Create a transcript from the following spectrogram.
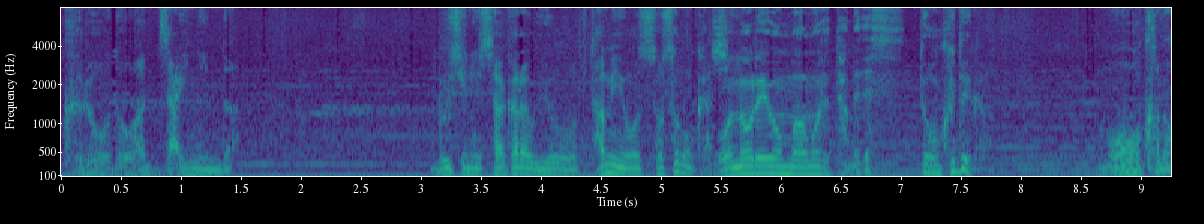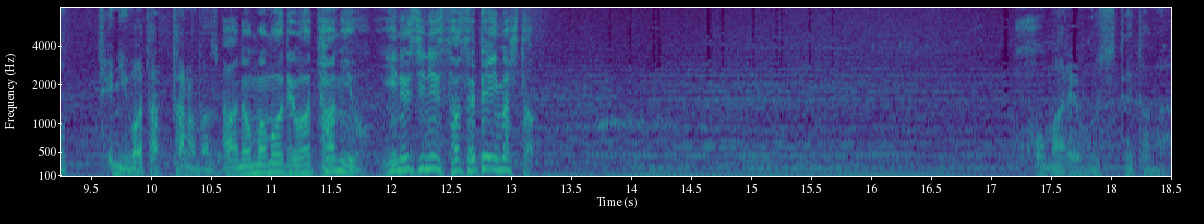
クロードは罪人だ武士に逆らうよう民をそそのかし己を守るためです毒でかもうこの手に渡ったのだぞ。あのままでは民を犬死にさせていました。誉れを捨てたな。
